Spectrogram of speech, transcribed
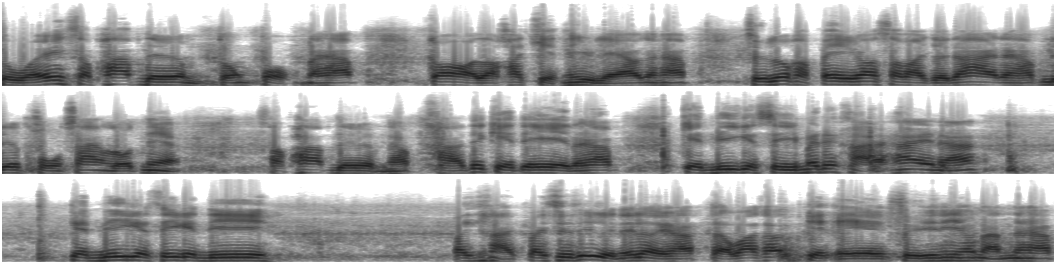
สวยสภาพเดิมตรงปกนะครับ ก็เราคัดเขียนให้อยู่แล้วนะครับ ซื้อรถกับเป้ก็สบายใจได้นะครับ เรื่องโครงสร้างรถเนี่ยสภาพเดิมนะครับขายได้เกรดเอนะครับเกรดบีเกรดซีไม่ได้ขายให้นะเกรดบีเกรดซีเกรดดี ไปขายไปซื้อที่อื่นได้เลยครับ แต่ว่าถ้าเกรดเอซื้อที่นี่เท่านั้นนะครับ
